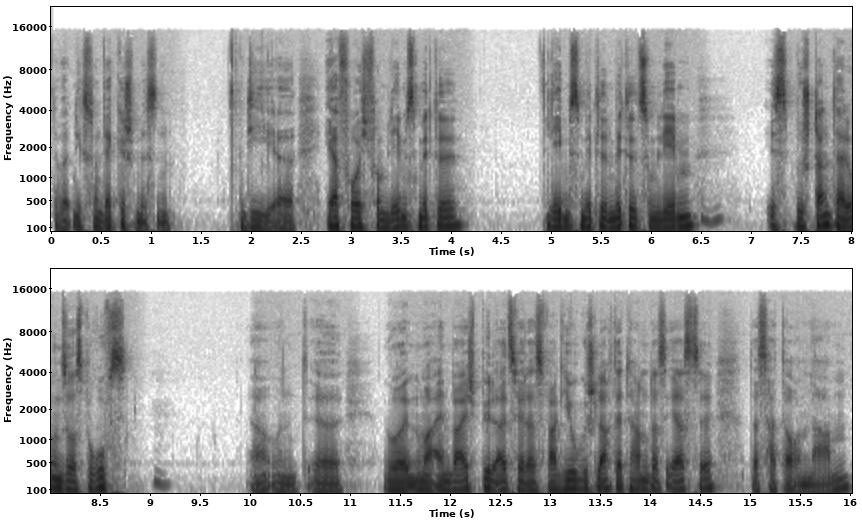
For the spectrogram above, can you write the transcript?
Da wird nichts von weggeschmissen. Die äh, Ehrfurcht vom Lebensmittel, Lebensmittel, Mittel zum Leben, mhm ist Bestandteil unseres Berufs. Ja, und äh, nur, nur mal ein Beispiel, als wir das Wagyu geschlachtet haben, das erste, das hatte auch einen Namen.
